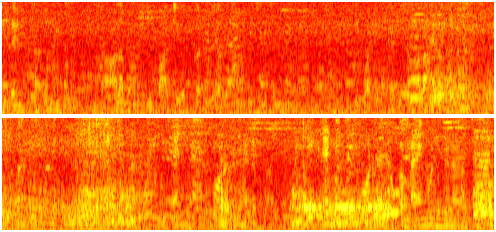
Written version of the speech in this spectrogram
డిజైన్స్ లాగా మనకి చాలా బాగుంటుంది. పార్టీ వేర్ కానీ చాలా చిన్న చిన్న టీ పార్టీస్ చాలా హైలైట్ మన దీంట్లోనే మనం టెన్ ఇంచెస్ బార్డర్ అనేది హైలైట్ చేస్తాం. ఈ టెన్ ఇంచెస్ బార్డర్ అనేది ఒక మ్యాంగో డిజైన్ హైలైట్ చేస్తాం.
